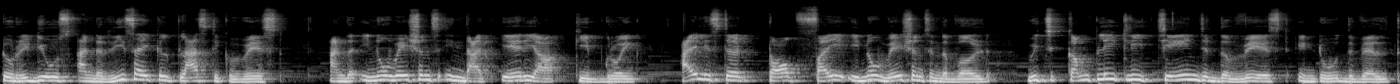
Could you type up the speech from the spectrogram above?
to reduce and recycle plastic waste and the innovations in that area keep growing. I listed top 5 innovations in the world which completely changed the waste into the wealth.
